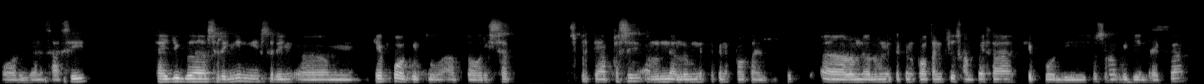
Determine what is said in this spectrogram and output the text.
organisasi, saya juga sering ini, sering um, kepo gitu atau riset seperti apa sih alumni alumni teknik kelautan itu, uh, alumni alumni teknik kelautan itu sampai saya kepo di sosial media mereka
